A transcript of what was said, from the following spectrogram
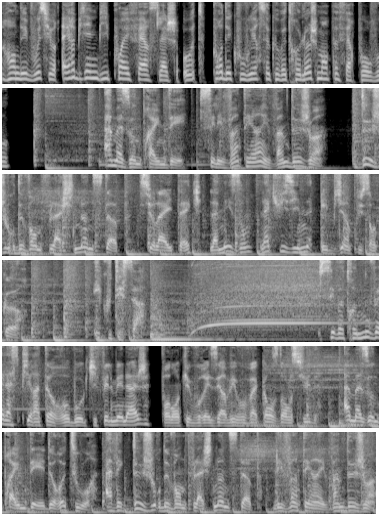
Rendez-vous sur airbnb.fr slash hôte pour découvrir ce que votre logement peut faire pour vous. Amazon Prime Day, c'est les 21 et 22 juin. Deux jours de vente flash non-stop sur la high-tech, la maison, la cuisine et bien plus encore. Écoutez ça c'est votre nouvel aspirateur robot qui fait le ménage pendant que vous réservez vos vacances dans le sud. Amazon Prime Day est de retour avec deux jours de vente flash non-stop les 21 et 22 juin.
